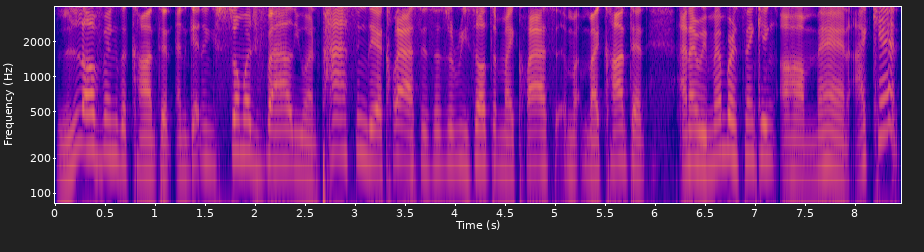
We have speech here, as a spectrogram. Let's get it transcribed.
loving the content and getting so much value and passing their classes as a result of my class my content. And i remember thinking oh man i can't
